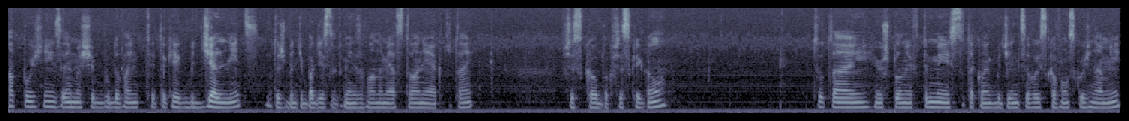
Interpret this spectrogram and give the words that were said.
A później zajmę się budowaniem tutaj takich jakby dzielnic, bo już będzie bardziej zorganizowane miasto, a nie jak tutaj. Wszystko obok wszystkiego. Tutaj już planuję w tym miejscu taką jakby dzielnicę wojskową z kuźniami.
